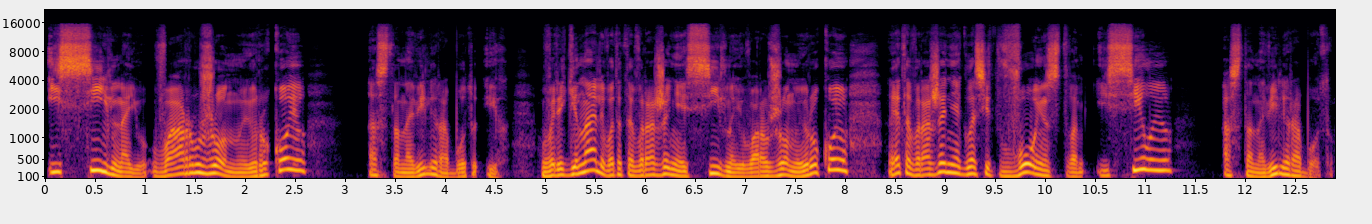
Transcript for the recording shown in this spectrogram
и сильною вооруженную рукою остановили работу их. В оригинале вот это выражение «сильную вооруженную рукою», это выражение гласит «воинством и силою остановили работу».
